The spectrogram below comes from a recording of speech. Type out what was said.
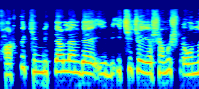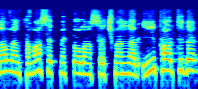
farklı kimliklerle de iç içe yaşamış ve onlarla temas etmekte olan seçmenler İyi Parti'de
